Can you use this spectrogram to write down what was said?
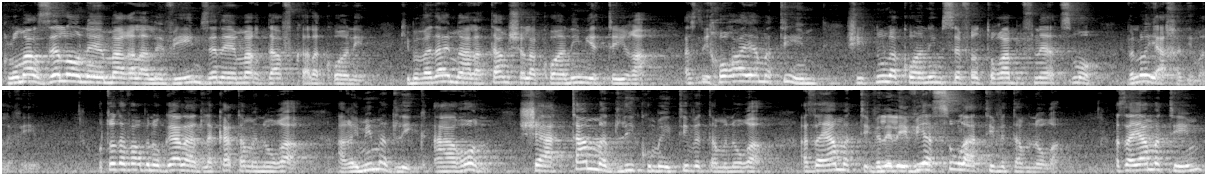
כלומר, זה לא נאמר על הלוויים, זה נאמר דווקא על הכהנים. כי בוודאי מעלתם של הכהנים יתרה. אז לכאורה היה מתאים שייתנו לכהנים ספר תורה בפני עצמו, ולא יחד עם הלוויים. אותו דבר בנוגע להדלקת המנורה. הרי מי מדליק? אהרון, שאתה מדליק ומיטיב את המנורה. אז היה מתאים, וללוי אסור להטיב את המנורה. אז היה מתאים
